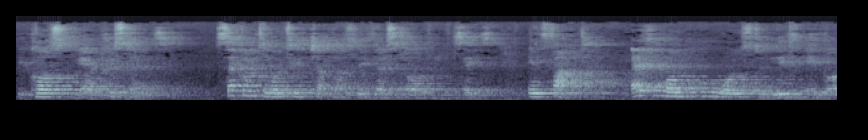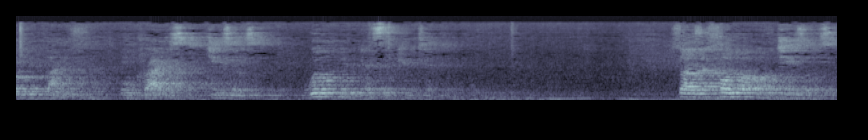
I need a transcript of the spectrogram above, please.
because we are Christians, 2 Timothy chapter 3 verse 12 says, In fact, everyone who wants to live a godly life in Christ Jesus will be persecuted. So as a follower of Jesus,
